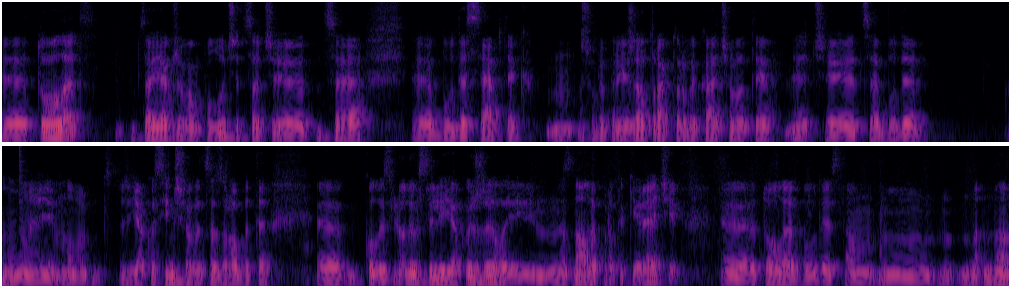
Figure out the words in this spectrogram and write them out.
Е, Туалет це як же вам вийде, чи це буде септик, щоб приїжджав трактор викачувати, чи це буде ну, якось інше ви це зробите. Е, Колись люди в селі якось жили і не знали про такі речі. Е, Туалет був десь там на, на,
